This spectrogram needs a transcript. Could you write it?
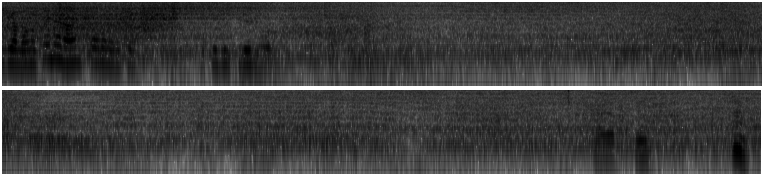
LPG가 너무 세면은 조금 이렇게 LPG를 줄여주고. 어, 지금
